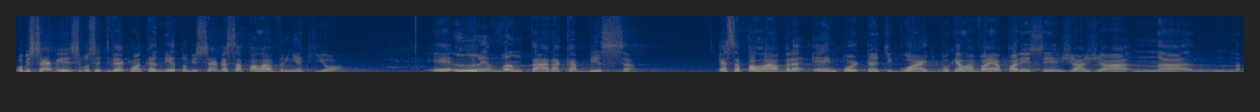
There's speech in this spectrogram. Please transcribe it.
Observe, se você tiver com a caneta, observe essa palavrinha aqui, ó. É levantar a cabeça. Essa palavra é importante, guarde, porque ela vai aparecer já já na, na,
